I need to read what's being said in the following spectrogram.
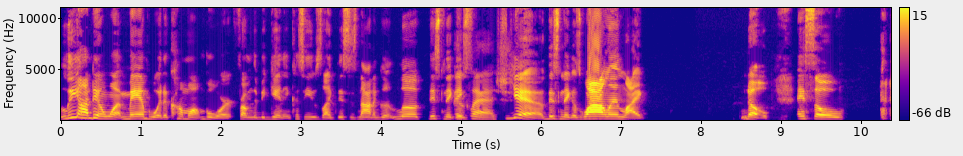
Leon didn't want Manboy to come on board from the beginning because he was like, "This is not a good look. This nigga's clash. Yeah, this nigga's wilding. Like, no." And so,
